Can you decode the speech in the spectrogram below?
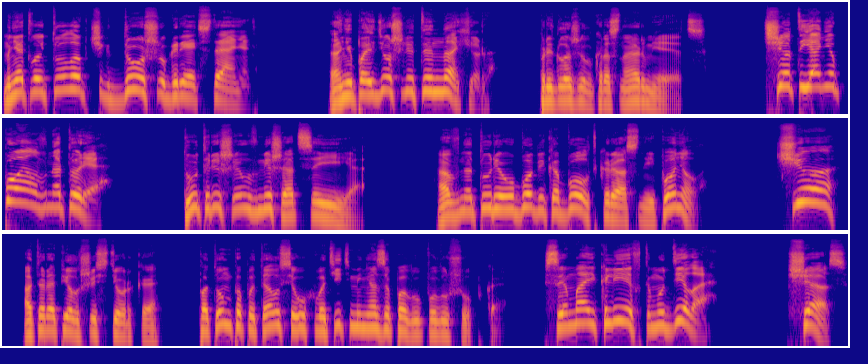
мне твой тулупчик душу греть станет!» «А не пойдешь ли ты нахер?» — предложил красноармеец. «Чё-то я не понял в натуре!» Тут решил вмешаться и я. «А в натуре у Бобика болт красный, понял?» «Чё?» — оторопел шестерка. Потом попытался ухватить меня за полу полушубка. «Сымай клифт, мудила!» «Сейчас!»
